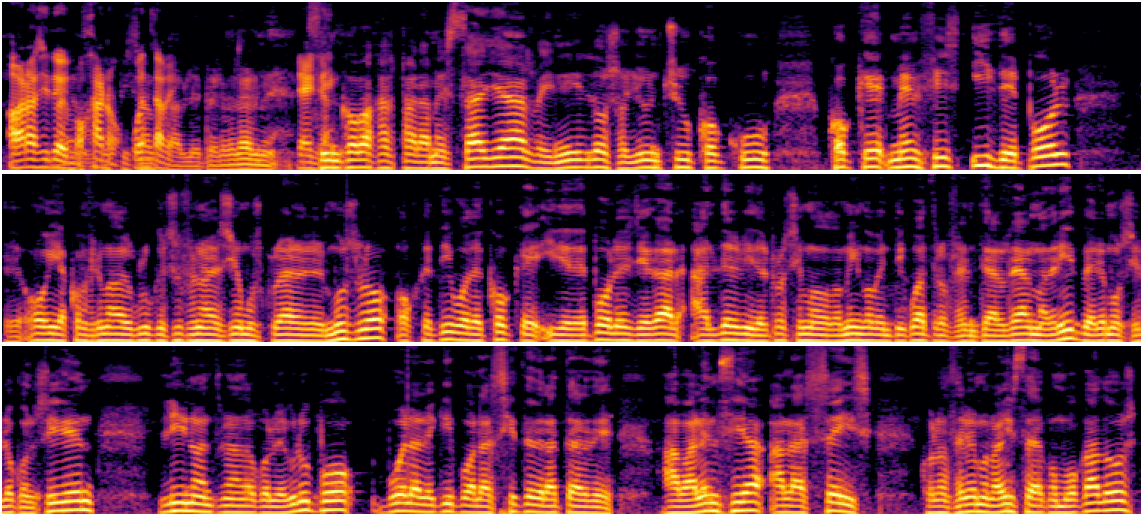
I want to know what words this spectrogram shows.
Ahora sí te oímos, Jano, cuéntame. Perdonadme. Cinco bajas para Mestalla, Reinildo, Soyunchu, Cocu, Coque, Memphis y Depol. Eh, hoy ha confirmado el club que sufre una lesión muscular en el muslo. Objetivo de Coque y de Depol es llegar al derby del próximo domingo 24 frente al Real Madrid. Veremos si lo consiguen. Lino ha entrenado con el grupo. Vuela el equipo a las 7 de la tarde a Valencia. A las 6 conoceremos la lista de convocados.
